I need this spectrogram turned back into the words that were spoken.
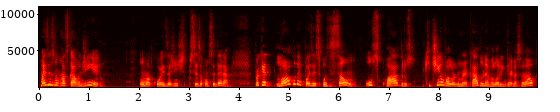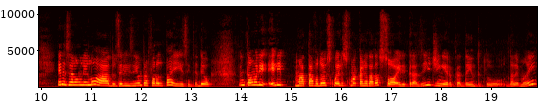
Mas eles não rasgavam dinheiro. Uma coisa a gente precisa considerar. Porque logo depois da exposição, os quadros que tinham valor no mercado, né, valor internacional, eles eram leiloados, eles iam para fora do país, entendeu? Então ele, ele matava dois coelhos com uma cajadada só. Ele trazia dinheiro para dentro do, da Alemanha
